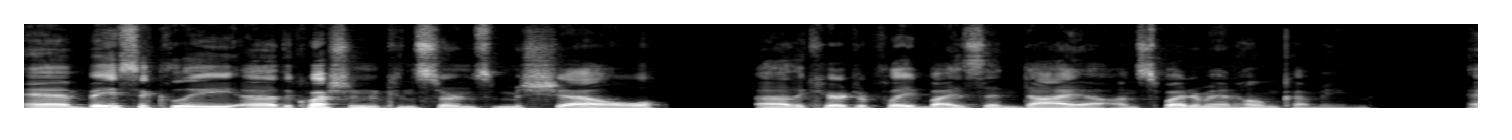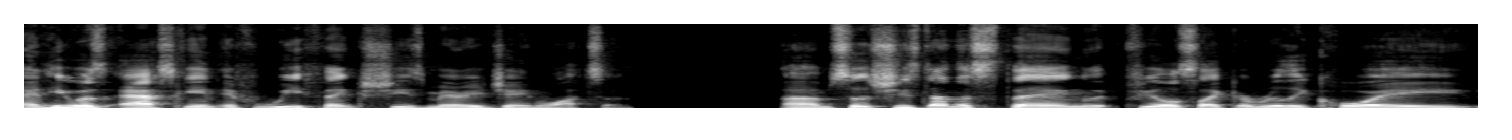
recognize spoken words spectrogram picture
And basically, uh, the question concerns Michelle, uh, the character played by Zendaya on Spider Man Homecoming. And he was asking if we think she's Mary Jane Watson. Um, so she's done this thing that feels like a really coy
